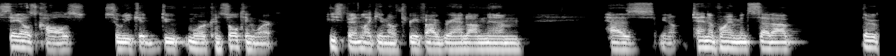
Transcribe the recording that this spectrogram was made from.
sales calls so he could do more consulting work. He spent like, you know, three, five grand on them, has, you know, 10 appointments set up. Their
